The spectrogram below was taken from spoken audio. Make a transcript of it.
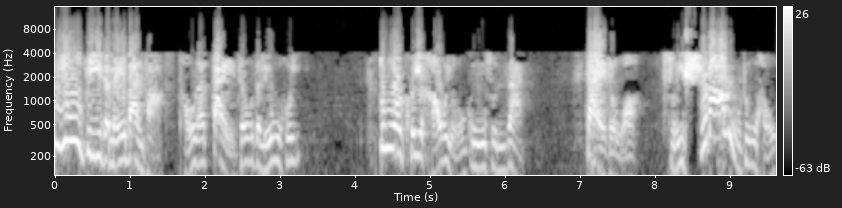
幽逼得没办法，投了代州的刘辉。多亏好友公孙瓒带着我随十八路诸侯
